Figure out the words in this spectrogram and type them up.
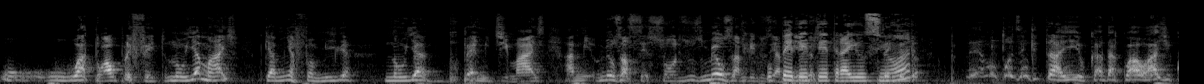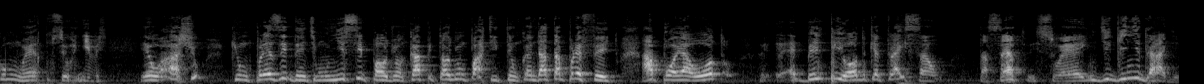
o, o atual prefeito. Não ia mais, porque a minha família não ia permitir mais, a mi- meus assessores, os meus amigos O e PDT amigas. traiu o senhor? Eu não estou dizendo que traiu, cada qual age como é, com seus níveis. Eu acho que um presidente municipal de uma capital de um partido, tem um candidato a prefeito, apoiar outro, é bem pior do que traição. Tá certo? Isso é indignidade,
